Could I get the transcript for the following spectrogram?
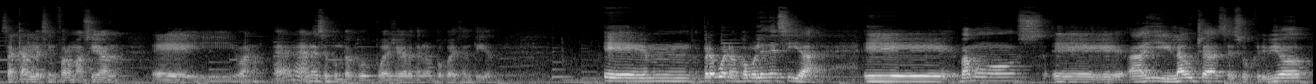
sacarles información. Eh, y bueno, en ese punto puede llegar a tener un poco de sentido. Em, pero bueno, como les decía, vamos, ahí Laucha se suscribió,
